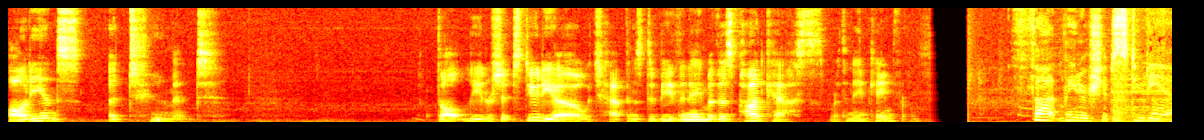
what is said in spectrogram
audience attunement, thought leadership studio, which happens to be the name of this podcast, where the name came from. Thought Leadership Studio.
